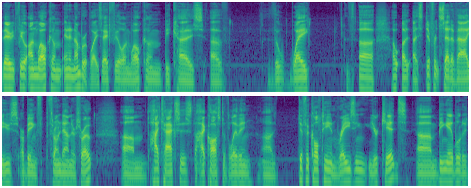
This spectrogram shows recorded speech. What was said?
they feel unwelcome in a number of ways. They feel unwelcome because of the way uh, a, a, a different set of values are being thrown down their throat. Um, high taxes, the high cost of living, uh, difficulty in raising your kids, um, being able to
